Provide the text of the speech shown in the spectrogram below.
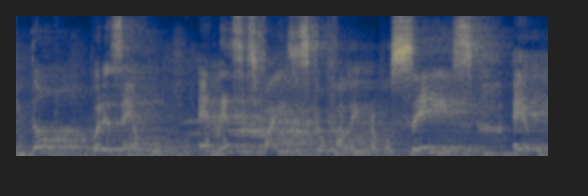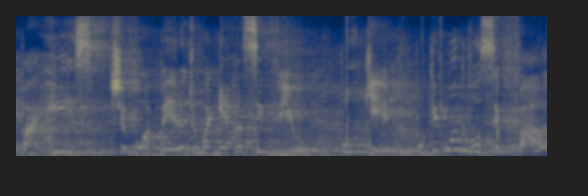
Então, por exemplo, é nesses países que eu falei para vocês, é, o país chegou à beira de uma guerra civil. Por quê? Porque quando você fala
